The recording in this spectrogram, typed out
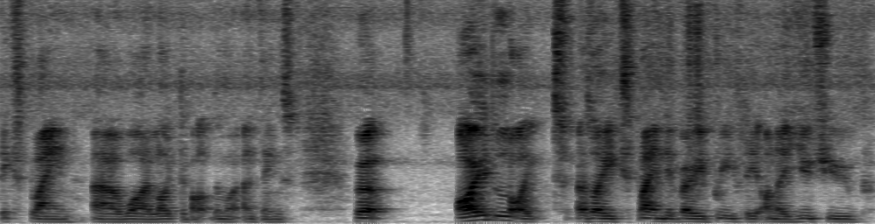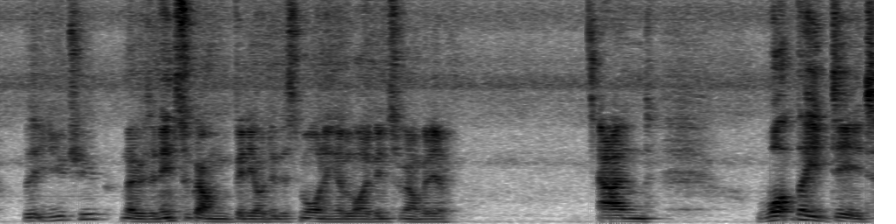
explain uh, what I liked about them and things. But I liked, as I explained it very briefly on a YouTube, was it YouTube? No, it was an Instagram video I did this morning, a live Instagram video. And what they did,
